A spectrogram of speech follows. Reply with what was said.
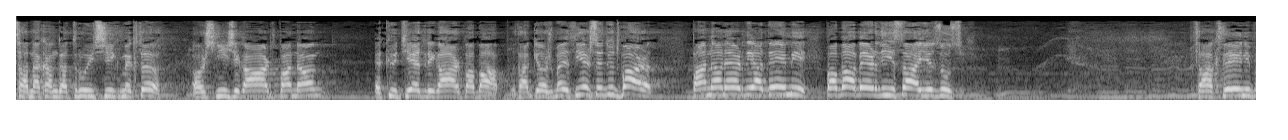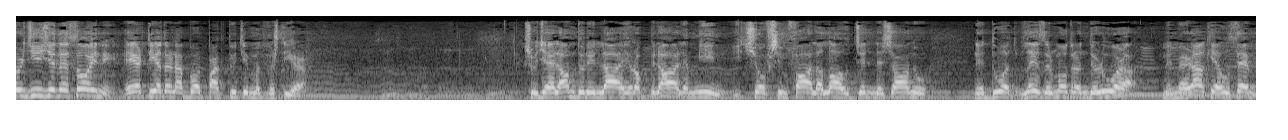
Tha na ka ngatrru një çik me këtë, është një që ka ardhur pa nënë, e ky tjetri ka ardhur pa babë. Tha kjo është më e thjeshtë se dy të parët. Pa nënë erdhi Ademi, pa babë erdhi Isa, Jezusi. Tha, kthejeni përgjigje dhe thojni, herë tjetër na bëjë pak pytje më të vështira. Kshu që elhamdulillahi rabbil alemin, i qofshim falë Allahut xhelle shanuhu, ne duhet vllezër motra të nderuara, me merak jau them,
